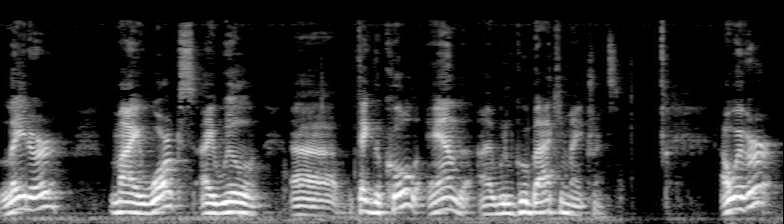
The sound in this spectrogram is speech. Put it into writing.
later my works. I will uh, take the call and I will go back in my trance. However,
